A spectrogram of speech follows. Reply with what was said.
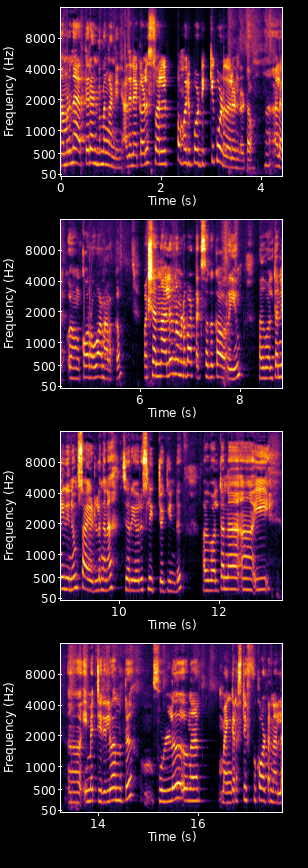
നമ്മൾ നേരത്തെ രണ്ടെണ്ണം കണ്ടിന്. അതിനേക്കാൾ സ്വല്പം ഒരു പൊടിക്ക് കൂടുതലുണ്ട് കേട്ടോ അല്ല കുറവാണ് ഇറക്കം. പക്ഷെ എന്നാലും നമ്മുടെ ബട്ടക്സ് ഒക്കെ കവർ ചെയ്യും. അതുപോലെ തന്നെ ഇതിനും സൈഡിൽ ഇങ്ങനെ ചെറിയൊരു സ്ലിറ്റൊക്കെ ഉണ്ട്. അതുപോലെ തന്നെ ഈ ഈ മെറ്റീരിയൽ വന്നിട്ട് ഫുള്ള് ഇങ്ങനെ ഭയങ്കര സ്റ്റിഫ് കോട്ടൺ അല്ല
